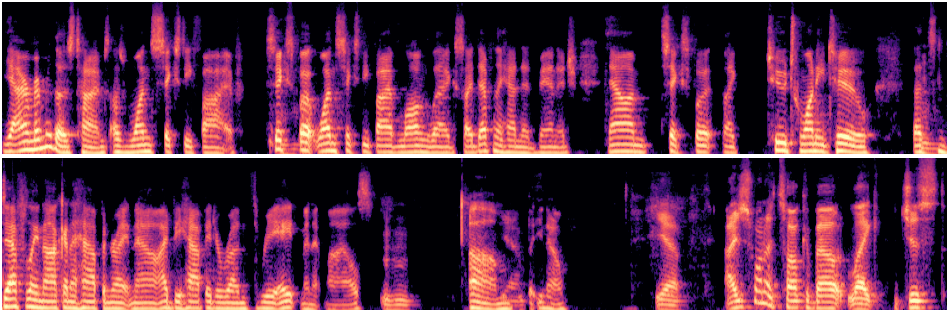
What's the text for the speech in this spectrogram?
yeah, I remember those times. I was 165, 6 Mhm. foot, 165 long legs. So I definitely had an advantage. Now I'm six foot, like 222. That's Mhm. definitely not going to happen right now. I'd be happy to run three eight minute miles. Mhm. Um, Yeah. but you know, Yeah, I just want to talk about like just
